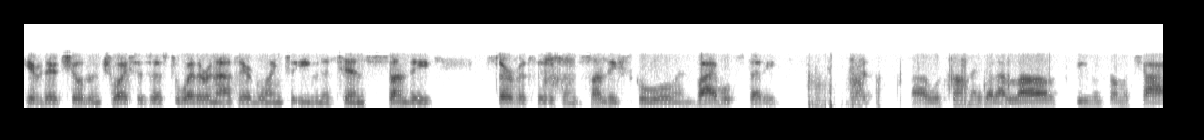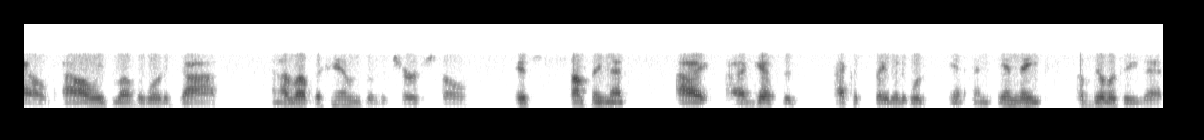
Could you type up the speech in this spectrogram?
give their children choices as to whether or not they're going to even attend Sunday services and Sunday school and Bible study. But uh, was something that I loved even from a child. I always loved the Word of God, and I love the hymns of the church. So it's something that I I guess it I could say that it was an innate ability that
